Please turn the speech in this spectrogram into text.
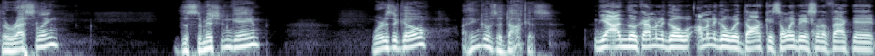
the wrestling, the submission game, where does it go? I think it goes to Daukaus. Yeah, and look, I'm gonna go. I'm gonna go with Daukaus only based on the fact that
